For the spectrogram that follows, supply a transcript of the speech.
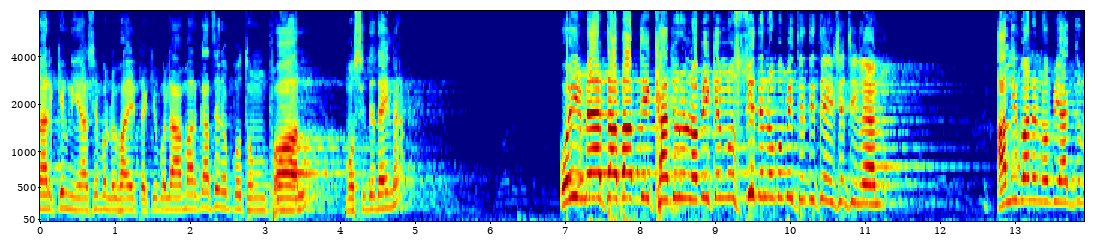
নারকেল নিয়ে আসে বলে, ভাই, এটা কি বলে? আমার গাছের প্রথম ফল। মসজিদে দেয় না? ওই মেয়েটা বাবজি খাজুর নবীকে মসজিদ নবীতে দিতে এসেছিলেন। আলী বলে, নবী, একজন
